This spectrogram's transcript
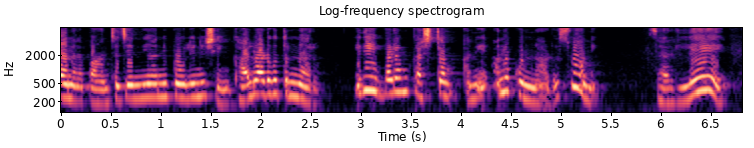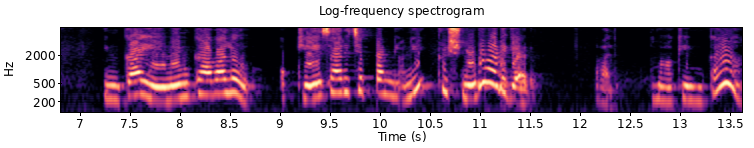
తన పాంచజన్యాన్ని పోలిన శంఖాలు అడుగుతున్నారు. ఇది ఇవ్వడం కష్టం అని అనుకున్నాడు స్వామి. సర్లే ఇంకా ఏమేం కావాలో? ఒకేసారి చెప్పండి అని కృష్ణుడు అడిగాడు. కావాలి. మాకు ఇంకా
